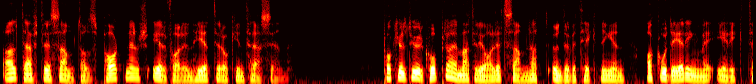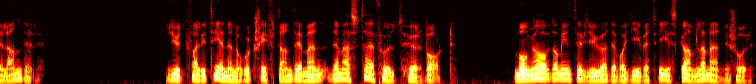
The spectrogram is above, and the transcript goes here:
allt efter samtalspartnerns erfarenheter och intressen. På Kulturkopra är materialet samlat under beteckningen Akkodering med Erik Telander. Ljudkvaliteten är något skiftande men det mesta är fullt hörbart. Många av de intervjuade var givetvis gamla människor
